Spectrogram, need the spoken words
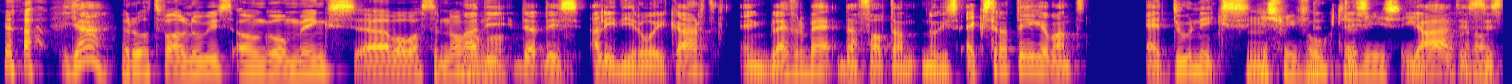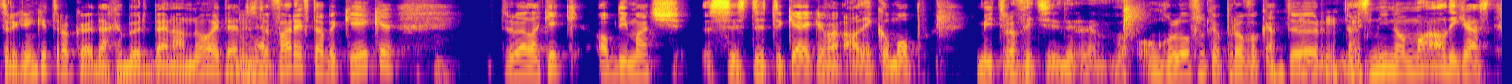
Ja, Rood van Louis, Ongo Minks, eh, wat was er nog maar allemaal? die, dat is, allee, die rode kaart, en ik blijf erbij, dat valt dan nog eens extra tegen, want hij doet niks. Die is revoked, Het is- die is ja, het is, terug ingetrokken. Dat gebeurt bijna nooit. Hè. Dus Nee. de VAR heeft dat bekeken. Terwijl ik op die match zit te kijken van, allee, kom op, Mitrovic, een ongelofelijke provocateur. dat is niet normaal, die gast.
